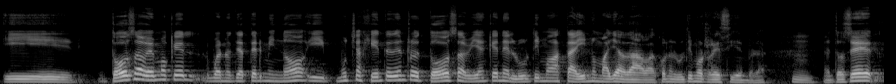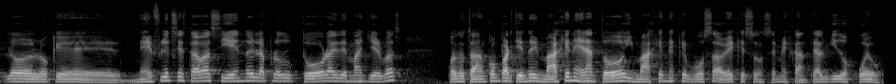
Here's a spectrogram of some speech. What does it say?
Y todos sabemos que, bueno, ya terminó y mucha gente dentro de todos sabían que en el último hasta ahí nomás ya daba, con el último Resident, ¿verdad? Mm. Entonces, lo, lo que Netflix estaba haciendo y la productora y demás hierbas, cuando estaban compartiendo imágenes, eran todo imágenes que vos sabés que son semejantes al videojuego.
